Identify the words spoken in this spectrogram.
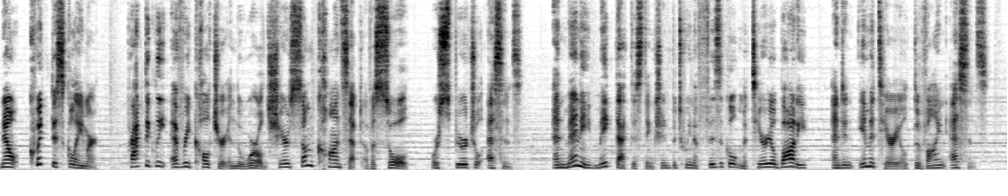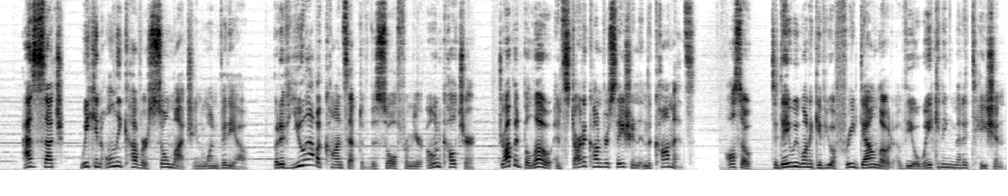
Now, quick disclaimer, practically every culture in the world shares some concept of a soul or spiritual essence, and many make that distinction between a physical material body and an immaterial divine essence. As such, we can only cover so much in one video, but if you have a concept of the soul from your own culture, drop it below and start a conversation in the comments. Also, today we wanna give you a free download of the Awakening Meditation.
